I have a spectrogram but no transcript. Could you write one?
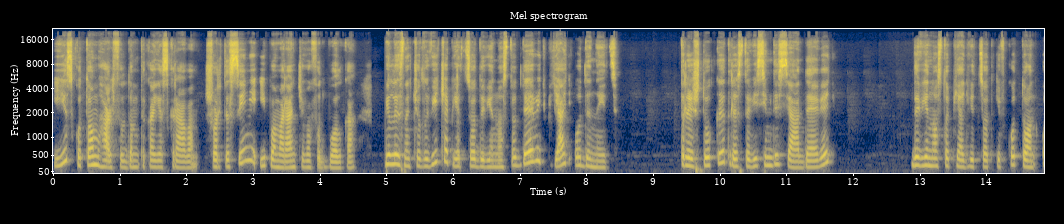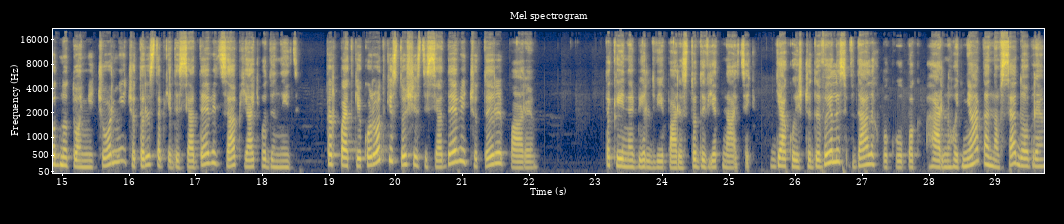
із котом Гарфілдом така яскрава. Шорти сині і помаранчева футболка. Білизна чоловіча 599 5 одиниць. 3 штуки 389. 95% котон однотонні чорні 459 за 5 одиниць. Карпетки короткі 169 4 пари. Такий набір 2 пари 119. Дякую, що дивились, вдалих покупок. Гарного дня та на все добре!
